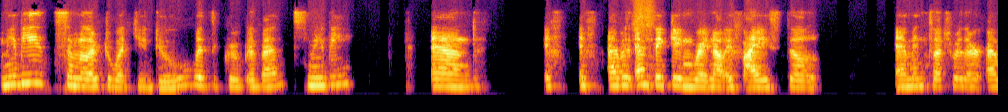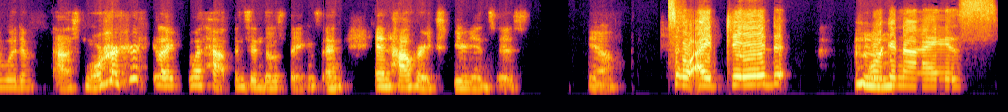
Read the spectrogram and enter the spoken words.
maybe it's similar to what you do with group events maybe. And if if i was i'm thinking right now if i still am in touch with her i would have asked more like what happens in those things and and how her experience is. Yeah so i did organize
